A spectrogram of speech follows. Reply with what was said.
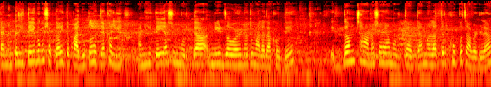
त्यानंतर इथेही बघू शकता इथं पादुका होत्या खाली आणि इथेही अशा मूर्त्या नीट जवळनं तुम्हाला दाखवते. एकदम छान अशा ह्या मूर्त्या होत्या. मला तर खूपच आवडल्या.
